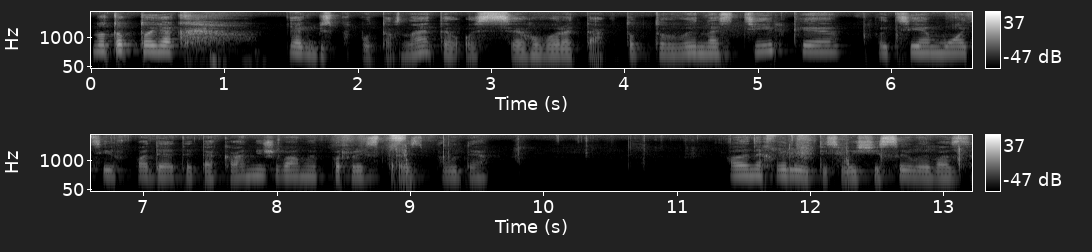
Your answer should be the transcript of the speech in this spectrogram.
Ну, тобто, як, як біс попутав, знаєте, ось говорить так. Тобто, ви настільки у ці емоції впадете, така між вами пристрасть буде. Але не хвилюйтесь, вищі сили вас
